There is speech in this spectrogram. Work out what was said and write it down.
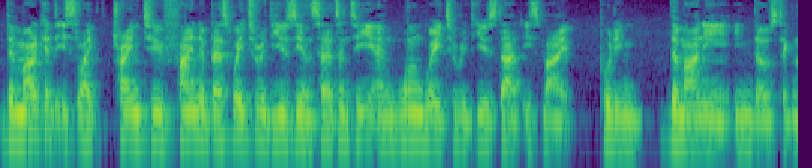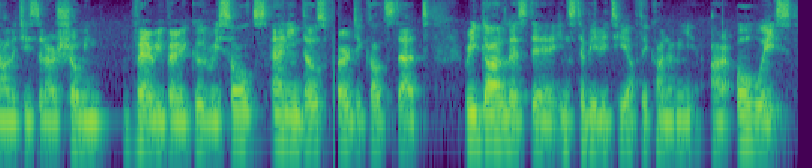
the market is like trying to find the best way to reduce the uncertainty. And one way to reduce that is by putting the money in those technologies that are showing very, very good results and in those verticals that, regardless the instability of the economy, are always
